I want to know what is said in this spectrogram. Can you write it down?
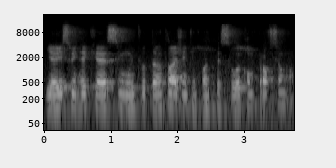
e aí isso enriquece muito tanto a gente enquanto pessoa como profissional.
